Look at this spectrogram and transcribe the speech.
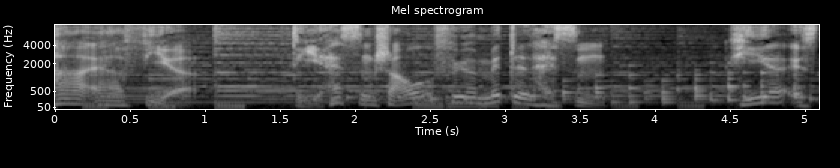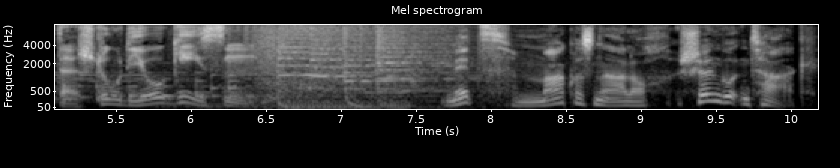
HR4, die Hessenschau für Mittelhessen. Hier ist das Studio Gießen. Mit Markus Nahloch. Schönen guten Tag.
